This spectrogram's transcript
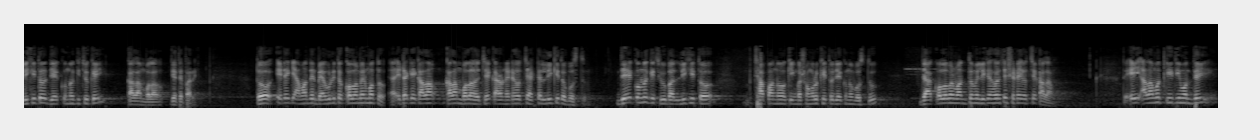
লিখিত যে কোনো কিছুকেই কালাম বলা যেতে পারে। তো এটা কি আমাদের ব্যবহৃত কলমের মতো? এটাকে কালাম কালাম বলা হয়েছে, কারণ এটা হচ্ছে একটা লিখিত বস্তু। যে কোনো কিছু বা লিখিত, ছাপানো কিংবা সংরক্ষিত যে কোনো বস্তু, যা কলমের মাধ্যমে লেখা হয়েছে, সেটাই হচ্ছে কালাম। তো এই আলামতটি ইতিমধ্যেই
